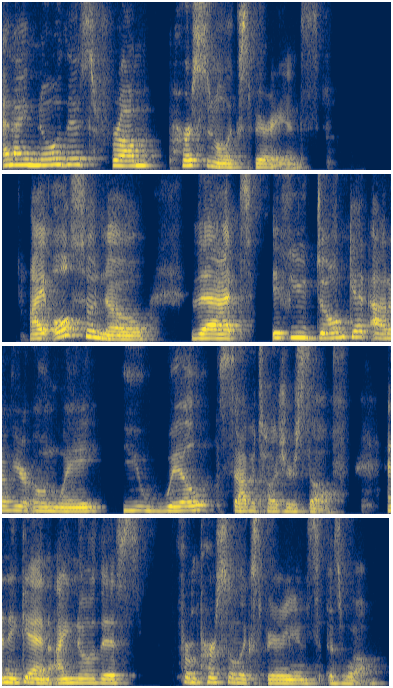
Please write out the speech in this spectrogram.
And I know this from personal experience. I also know that if you don't get out of your own way, you will sabotage yourself. And again, I know this from personal experience as well.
